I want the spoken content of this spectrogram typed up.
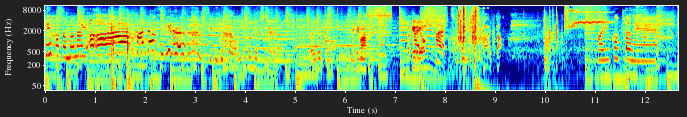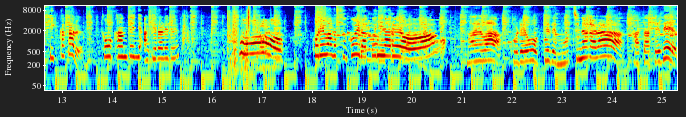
手挟まない？よああー簡単すぎる。すぎでしょ。ちょっとドキドキするんだけど。大丈夫かな？じゃあいきます。開けるよ、はい、はい、そこで。あいった。あよかったね。引っかかる？戸を完全に開けられる？おおこれはすごい楽になるよ前はこれを手で持ちながら片手で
